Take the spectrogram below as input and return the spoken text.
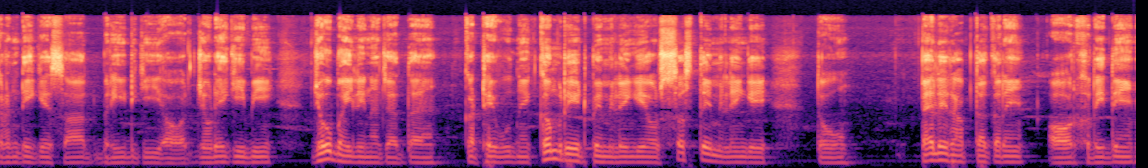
गारंटी के साथ ब्रीड की और जोड़े की भी। जो भाई लेना चाहता है कट्ठे उन्हें कम रेट पर मिलेंगे और सस्ते मिलेंगे। तो पहले रबता करें और ख़रीदें।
